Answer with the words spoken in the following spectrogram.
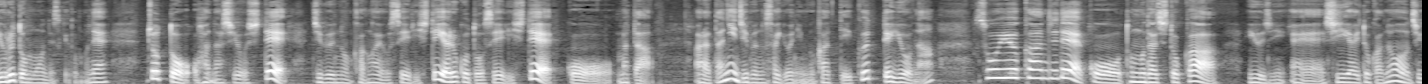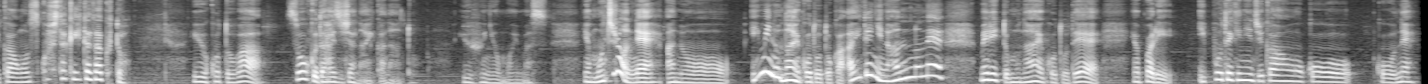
よると思うんですけどもね。ちょっとお話をして自分の考えを整理してやることを整理してこうまた新たに自分の作業に向かっていくっていうようなそういう感じでこう友達とか友人、えー、知り合いとかの時間を少しだけいただくということはすごく大事じゃないかなと。いうふに思います。いやもちろんねあの意味のないこととか相手に何のねメリットもないことでやっぱり一方的に時間をこうこうね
